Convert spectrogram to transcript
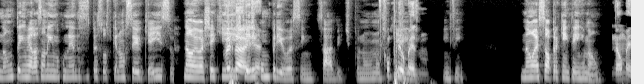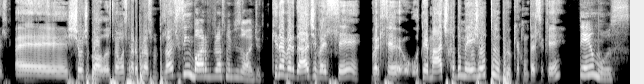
não tenho relação nenhuma com nenhuma dessas pessoas porque não sei o que é isso. Não, eu achei que, Verdade, que ele é. cumpriu, assim, sabe? Tipo, não, não Cumpriu fiquei- mesmo. Enfim. Não é só pra quem tem irmão. Não mesmo. É, show de bolas. Vamos para o próximo episódio? Simbora pro próximo episódio. Que na verdade vai ser, vai ser o temática do mês de outubro, que acontece o quê? Temos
